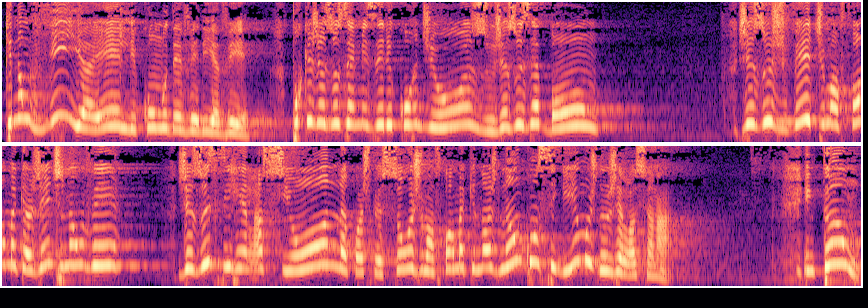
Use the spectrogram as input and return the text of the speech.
que não via ele como deveria ver. Porque Jesus é misericordioso, Jesus é bom. Jesus vê de uma forma que a gente não vê. Jesus se relaciona com as pessoas de uma forma que nós não conseguimos nos relacionar. Então,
